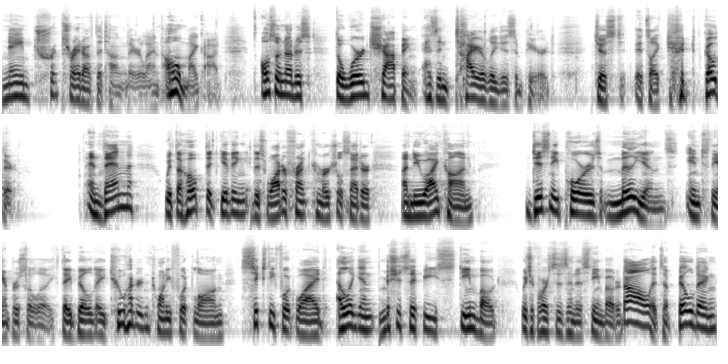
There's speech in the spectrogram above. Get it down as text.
Name trips right off the tongue there, Len. Oh my God. Also, notice the word shopping has entirely disappeared. Just, it's like, go there. And then, with the hope that giving this waterfront commercial center a new icon, Disney pours millions into the Empress Lilly. They build a 220 foot long, 60 foot wide, elegant Mississippi steamboat, which of course isn't a steamboat at all. It's a building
